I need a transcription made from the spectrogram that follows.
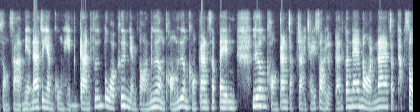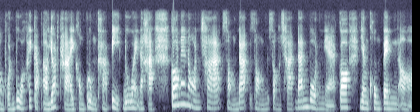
2023 เนี่ยน่าจะยังคงเห็นการฟื้นตัวขึ้นอย่างต่อเนื่องของเรื่องของการสเปน เรื่องของการจับจ่ายใช้สอยแล้วก็แน่นอนน่าจะส่งผลบวกให้กับเอ่อยอดขายของกลุ่มค้าปลีกด้วยนะคะ ก็แน่นอนชาร์ตสองด้านสองสองชาร์ตด้านบนเนี่ยก็ยังคงเป็นอ่อ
